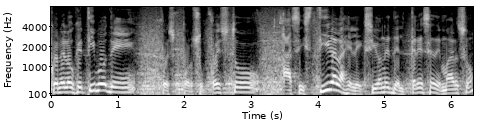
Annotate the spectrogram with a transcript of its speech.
Con el objetivo de, pues por supuesto, asistir a las elecciones del 13 de marzo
